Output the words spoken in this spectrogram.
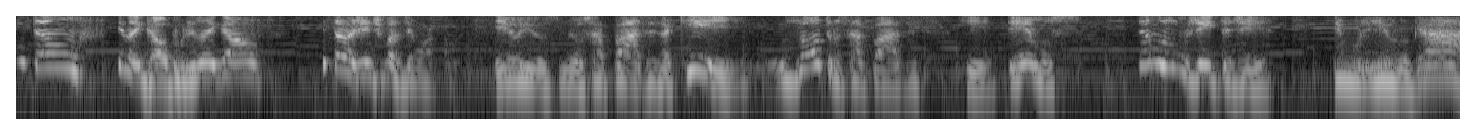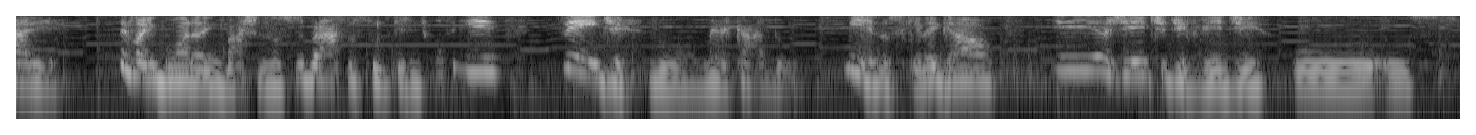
Então, ilegal por ilegal, então a gente fazer uma coisa. Eu e os meus rapazes aqui, os outros rapazes que temos, damos um jeito de demolir o lugar e levar embora embaixo dos nossos braços tudo que a gente conseguir. Vende no mercado menos que legal e a gente divide os,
